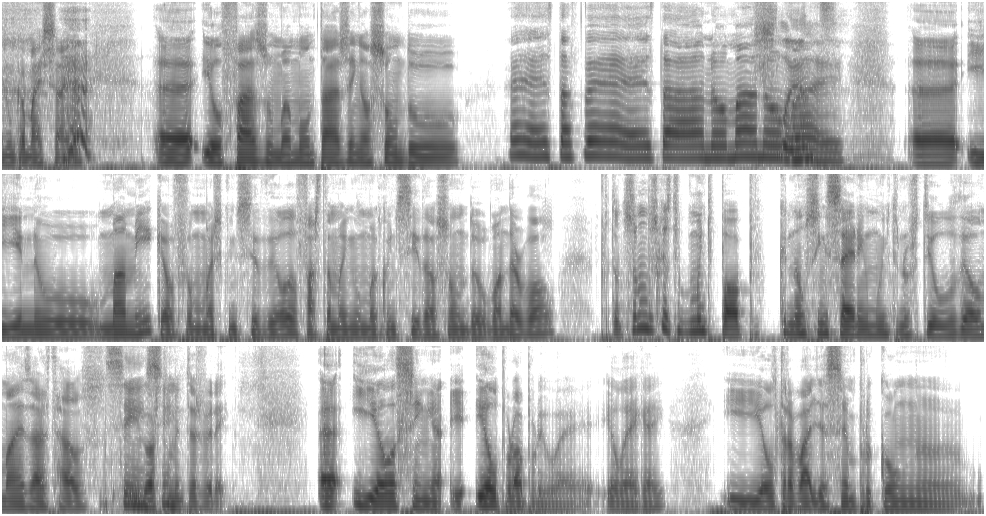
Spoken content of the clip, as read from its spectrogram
nunca mais saem, eh, ele faz uma montagem ao som do Esta festa no mano. Uh, e no Mummy, que é o filme mais conhecido dele, ele faz também uma conhecida ao som do Wonderwall. Portanto, são músicas tipo, muito pop que não se inserem muito no estilo dele mais art house. Sim, e gosto sim. muito de as ver aí. Uh, e ele, assim, é- ele próprio é, ele é gay e ele trabalha sempre com uh,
